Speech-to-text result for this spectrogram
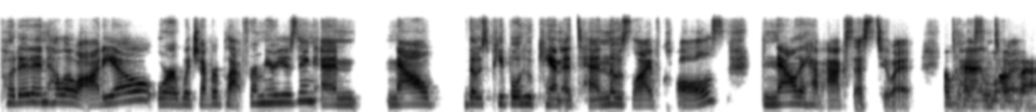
put it in Hello Audio or whichever platform you're using. And now those people who can't attend those live calls, now they have access to it. Okay, to I love that.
